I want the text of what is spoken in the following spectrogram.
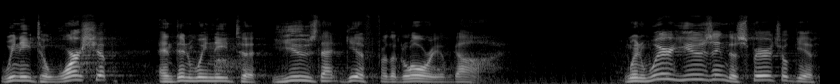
We need to worship, and then we need to use that gift for the glory of God. When we're using the spiritual gift,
